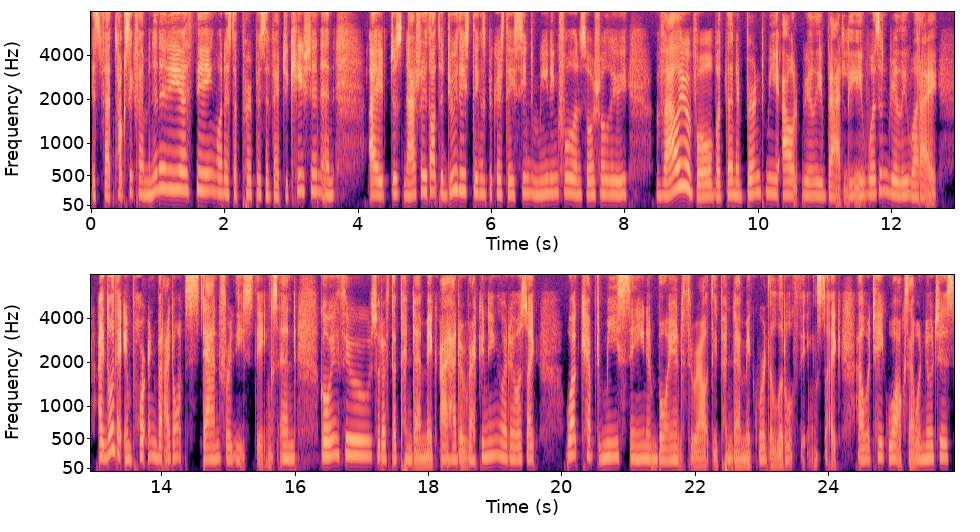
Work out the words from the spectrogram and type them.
is fe- toxic femininity a thing? What is the purpose of education? And i just naturally thought to do these things because they seemed meaningful and socially valuable but then it burned me out really badly. It wasn't really what i I know they're important, but I don't stand for these things. And going through sort of the pandemic, I had a reckoning where it was like, what kept me sane and buoyant throughout the pandemic were the little things. Like I would take walks, I would notice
